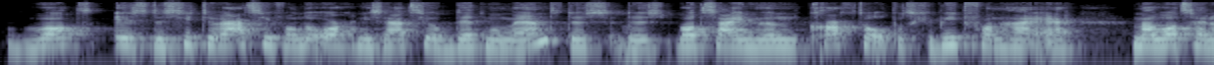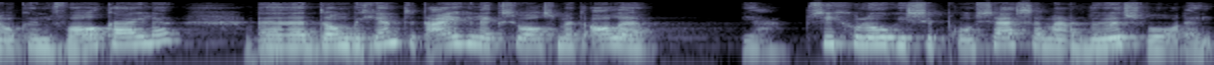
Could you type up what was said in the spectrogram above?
wat is de situatie van de organisatie op dit moment. Dus, dus wat zijn hun krachten op het gebied van HR, maar wat zijn ook hun valkuilen. Mhm. Eh, dan begint het eigenlijk zoals met alle ja, psychologische processen met bewustwording.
